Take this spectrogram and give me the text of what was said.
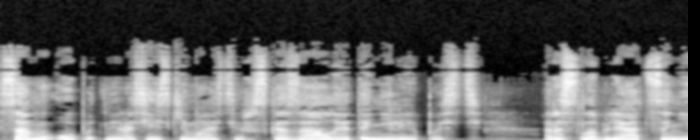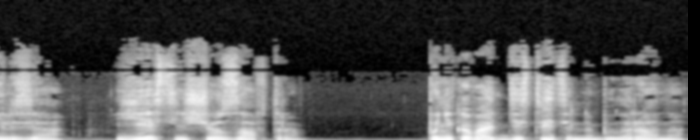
самый опытный российский мастер, сказал это нелепость. Расслабляться нельзя, есть еще завтра. Паниковать действительно было рано,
